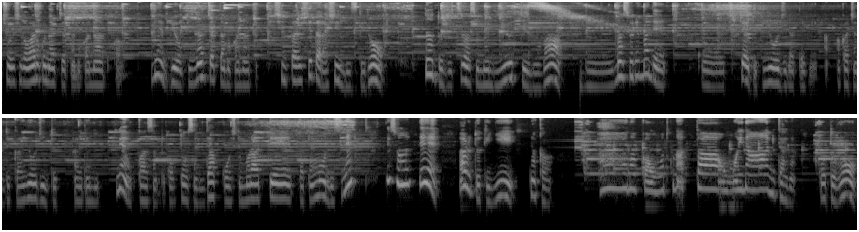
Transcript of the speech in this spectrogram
調子が悪くなっちゃったのかなとか、ね、病気になっちゃったのかなって心配してたらしいんですけどなんと実はその理由っていうのが、あのまあ、それまでこうちっちゃい時幼児だったり赤ちゃんとか幼児と間にねお母さんとかお父さんに抱っこをしてもらってたと思うんですね。でそれである時になんか「あーなんか重くなった重いな」みたいなことを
